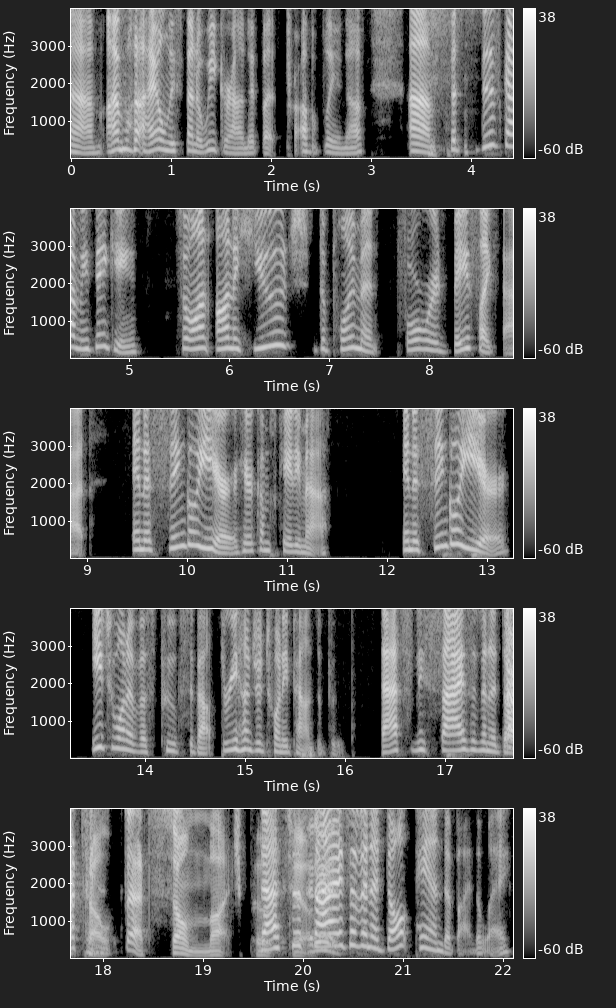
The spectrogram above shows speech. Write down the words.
Um, I'm I only spent a week around it, but probably enough. Um, but this got me thinking. So on on a huge deployment forward base like that, in a single year, here comes Katie math. In a single year, each one of us poops about 320 pounds of poop. That's the size of an adult. That's panda. a, that's so much. Poop That's the too. It size of an adult panda, by the way.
